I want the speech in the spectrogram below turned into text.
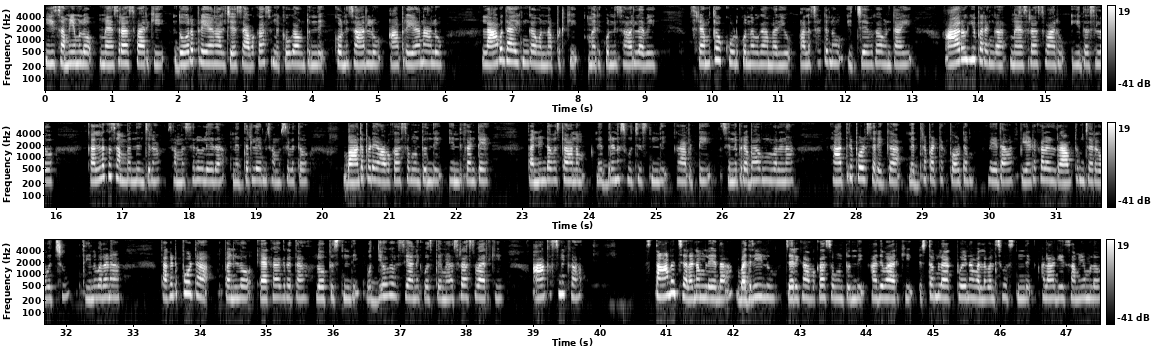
ఈ సమయంలో మేషరాశి వారికి దూర ప్రయాణాలు చేసే అవకాశం ఎక్కువగా ఉంటుంది. కొన్నిసార్లు ఆ ప్రయాణాలు లాభదాయకంగా ఉన్నప్పటికీ మరి కొన్నిసార్లు అవి శ్రమతో కూడుకున్నవిగా మరియు అలసటను ఇచ్చేవిగా ఉంటాయి. ఆరోగ్యపరంగా మేషరాశి వారు ఈ దశలో కళ్ళకు సంబంధించిన సమస్యలు లేదా నిద్రలేని సమస్యలతో బాధపడే అవకాశం ఉంటుంది. ఎందుకంటే పన్నెండవ స్థానం నిద్రను సూచిస్తుంది. కాబట్టి శని ప్రభావం వలన రాత్రిపూట సరిగ్గా నిద్ర పట్టకపోవటం లేదా పీడకలలు రావటం జరగవచ్చు. దీనివలన పగటిపూట పనిలో ఏకాగ్రత లోపిస్తుంది. ఉద్యోగ విషయానికి వస్తే మేషరాశి వారికి ఆకస్మిక స్థాన చలనం లేదా బదిలీలు జరిగే అవకాశం ఉంటుంది. అది వారికి ఇష్టం లేకపోయినా వెళ్ళవలసి వస్తుంది. అలాగే సమయంలో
